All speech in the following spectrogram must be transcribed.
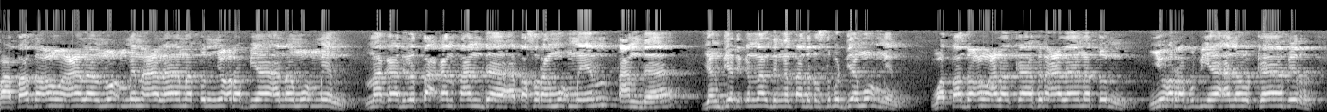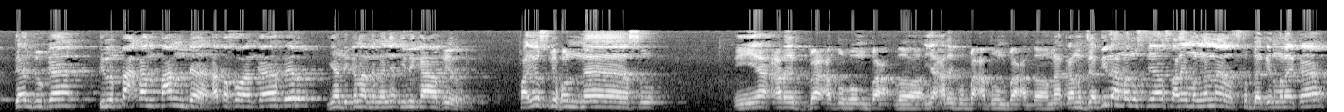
Fatadau 'alal mu'min 'alamatun yu'rab biha ana mu'min. Maka diletakkan tanda atas orang mukmin, tanda yang dia dikenal dengan tanda tersebut dia mukmin. Wa tad'u 'ala kafir 'alamatun yu'rafu biha annahu kafir dan juga diletakkan tanda atas orang kafir yang dikenal dengannya ini kafir. Fayusbihun nasu ya'rif ba'dhum ba'dha, ya'rifu ba'dhum ba'dha. Maka menjadilah manusia saling mengenal sebagian mereka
